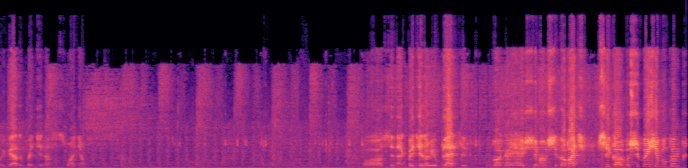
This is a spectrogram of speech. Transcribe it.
Mój wiatr będzie nas osłaniał. O, synak będzie robił plecy. Uwaga, ja się mam szykować. Szyko, szykuję się wukong.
